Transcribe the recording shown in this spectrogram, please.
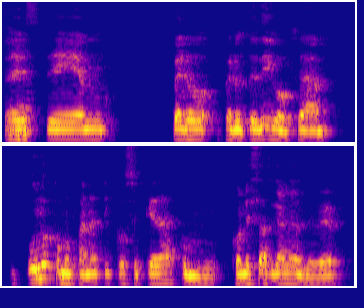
Sí. Este, pero, pero te digo, o sea, uno como fanático se queda con, con esas ganas de ver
